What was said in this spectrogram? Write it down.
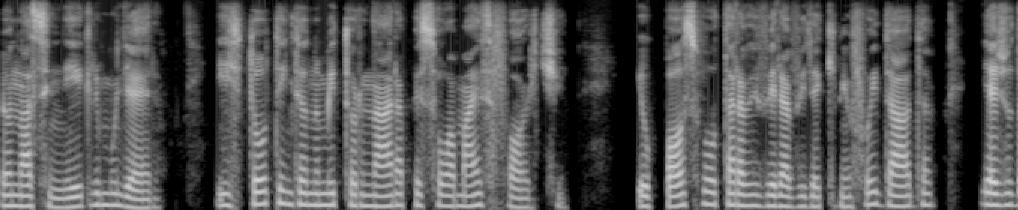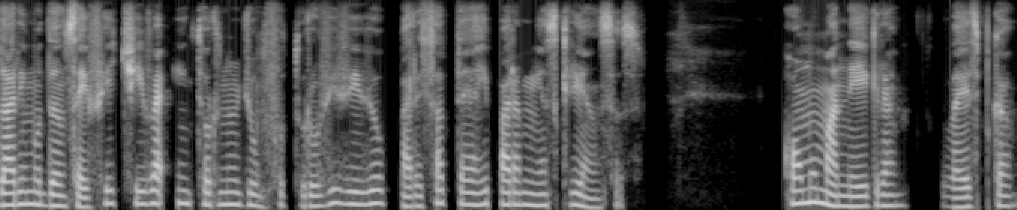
Eu nasci negra e mulher, e estou tentando me tornar a pessoa mais forte. Eu posso voltar a viver a vida que me foi dada e ajudar em mudança efetiva em torno de um futuro vivível para essa terra e para minhas crianças. Como uma negra, lésbica,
